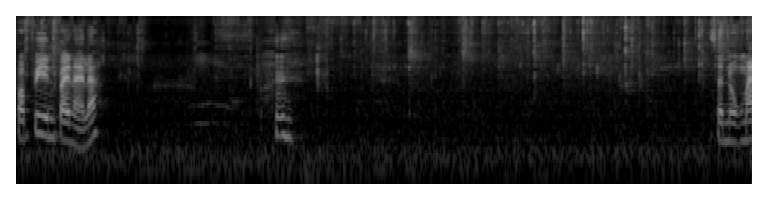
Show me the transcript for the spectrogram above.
ป๊อปปี้นไปไหนแล้ว สนุกไหม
